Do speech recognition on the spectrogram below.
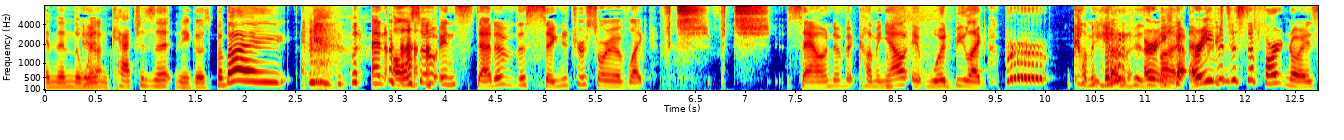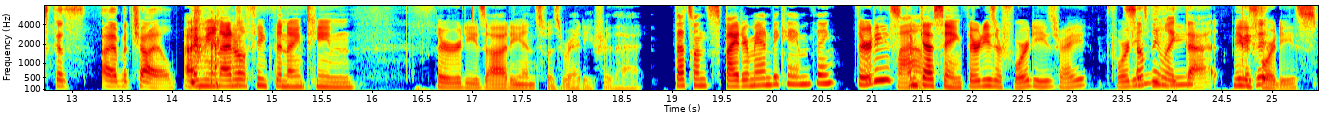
and then the Yeah. wind catches it, and he goes bye bye. and also instead of the signature sort of like sound of it coming out, it would be like coming out of his or, butt. yeah, or every even just a fart noise because I am a child. I mean, I don't think the 1930s audience was ready for that. That's when Spider Man became a thing? 30s? I'm guessing 30s or 40s, right? 40s, Something maybe? like that. Maybe 'Cause it- 40s.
